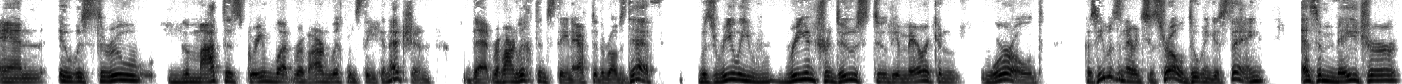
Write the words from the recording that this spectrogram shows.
And it was through the Matis Greenblatt Rav Aaron Lichtenstein connection that Rav Aaron Lichtenstein, after the Rav's death, was really reintroduced to the American world because he was in Eretz Yisrael doing his thing as a major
